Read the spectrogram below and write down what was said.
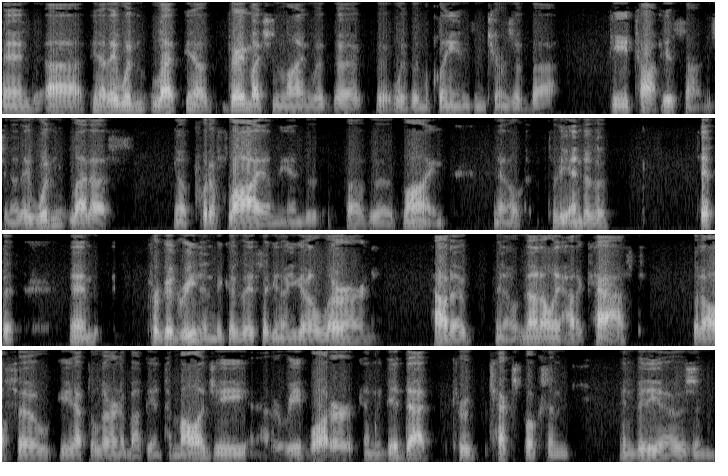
and uh, you know they wouldn't let you know very much in line with the with the Macleans in terms of uh, he taught his sons. You know they wouldn't let us you know put a fly on the end of, of the line, you know to the end of the tippet, and for good reason because they said you know you got to learn how to you know not only how to cast but also you have to learn about the entomology and how to read water. And we did that through textbooks and, and videos. And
